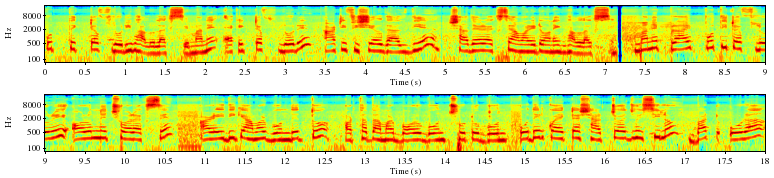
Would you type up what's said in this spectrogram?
প্রত্যেকটা ফ্লোরই ভালো লাগছে। মানে এক একটা ফ্লোরে আর্টিফিশিয়াল গাছ দিয়ে সাজায় রাখছে, আমার এটা অনেক ভালো লাগছে। মানে প্রায় প্রতিটা ফ্লোরে অরণ্যের ছোঁয়া রাখছে। আর এইদিকে আমার বোনদের তো, অর্থাৎ আমার বড় বোন, ছোট বোন, ওদের কয়েকটা শার্ট চয়েস হয়েছিল, বাট ওরা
